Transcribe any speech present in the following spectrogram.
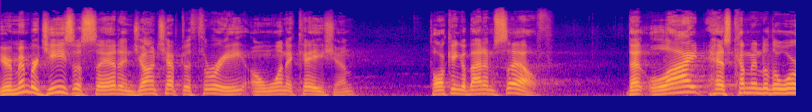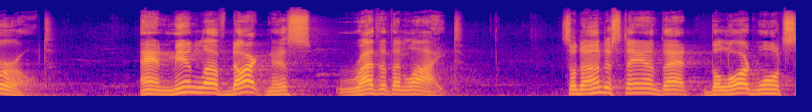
You remember Jesus said in John chapter 3 on one occasion, talking about himself, that light has come into the world, and men love darkness rather than light. So, to understand that the Lord wants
